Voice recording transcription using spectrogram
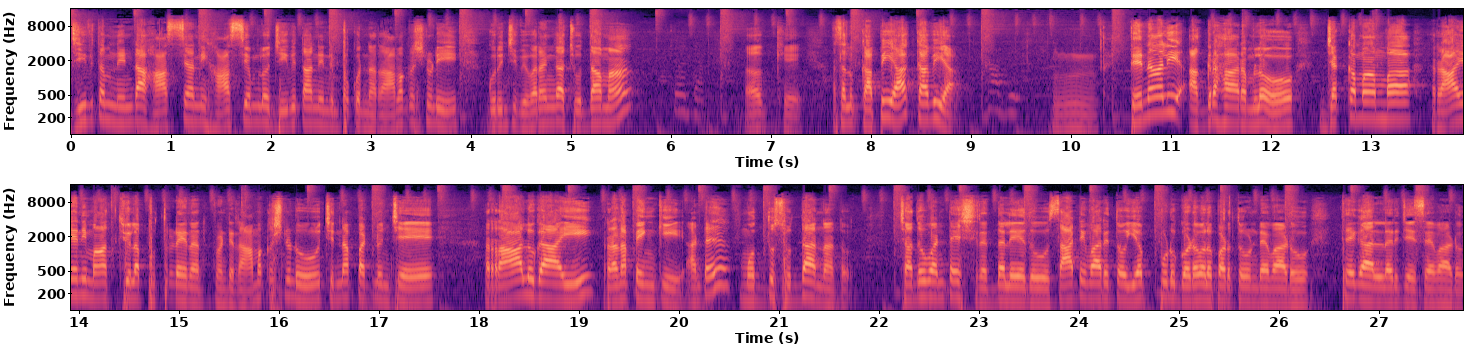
జీవితం నిండా హాస్యాన్ని హాస్యంలో జీవితాన్ని నింపుకున్న రామకృష్ణుడి గురించి వివరంగా చూద్దామా? ఓకే. అసలు కపియా కవియా. తెనాలి అగ్రహారంలో జక్కమాంబ రాయని మాత్యుల పుత్రుడైనటువంటి రామకృష్ణుడు చిన్నప్పటి నుంచే రాలుగాయి రణపెంకి అంటే మొద్దు శుద్ధ అన్నట్టు. చదువు అంటే శ్రద్ధ లేదు సాటి వారితో ఎప్పుడు గొడవలు పడుతూ ఉండేవాడు తెగ అల్లరి చేసేవాడు.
